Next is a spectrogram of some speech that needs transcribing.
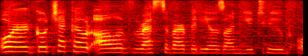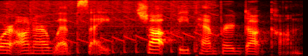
or go check out all of the rest of our videos on YouTube or on our website, shopbeepampered.com.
